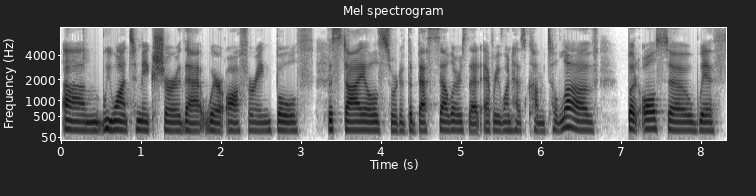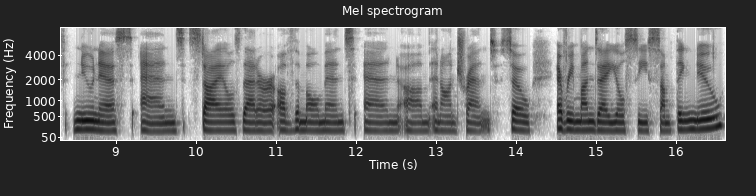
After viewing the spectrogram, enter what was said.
um, we want to make sure that we're offering both the styles, sort of the best sellers that everyone has come to love, but also with newness and styles that are of the moment and um, and on trend. So every Monday you'll see something new,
